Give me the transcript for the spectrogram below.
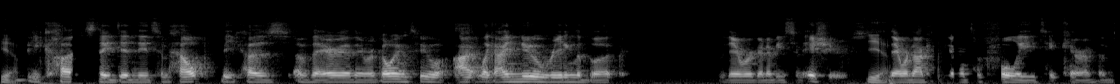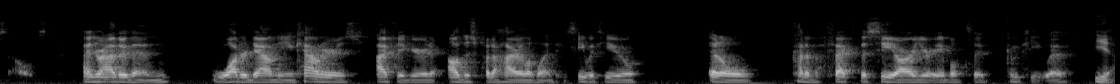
Yeah. because they did need some help because of the area they were going to. I like I knew reading the book there were going to be some issues. Yeah. They were not going to be able to fully take care of themselves. And rather than water down the encounters, I figured I'll just put a higher level NPC with you. It'll kind of affect the CR you're able to compete with. Yeah.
